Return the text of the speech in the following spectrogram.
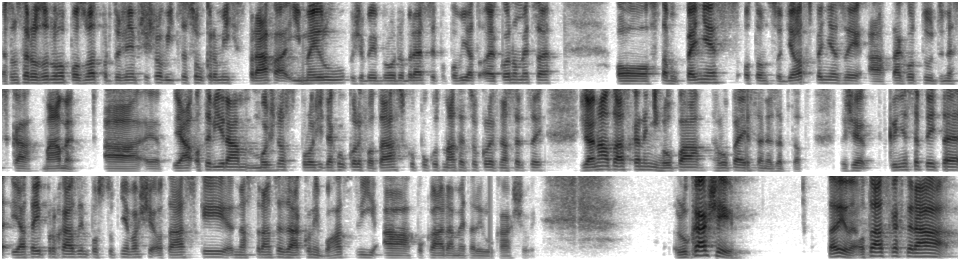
Já jsem se rozhodl ho pozvat, protože mi přišlo více soukromých zpráv a e-mailů, že by bylo dobré si popovídat o ekonomice, o stavu peněz, o tom, co dělat s penězi a tak ho tu dneska máme. A já otevírám možnost položit jakoukoliv otázku, pokud máte cokoliv na srdci. Žádná otázka není hloupá, hloupé je se nezeptat. Takže klidně se ptejte, já tady procházím postupně vaše otázky na stránce Zákony bohatství a pokládáme tady Lukášovi. Lukáši, tady otázka, která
